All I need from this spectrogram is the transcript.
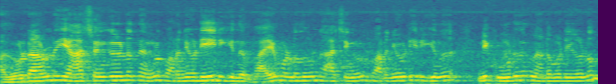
അതുകൊണ്ടാണല്ലോ ഈ ആശങ്കകൾ ഞങ്ങൾ പറഞ്ഞുകൊണ്ടേയിരിക്കുന്നത്. ഭയമുള്ളത് കൊണ്ട് ആശങ്കകൾ പറഞ്ഞുകൊണ്ടേയിരിക്കുന്നത്. ഇനി കൂടുതൽ നടപടികളും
